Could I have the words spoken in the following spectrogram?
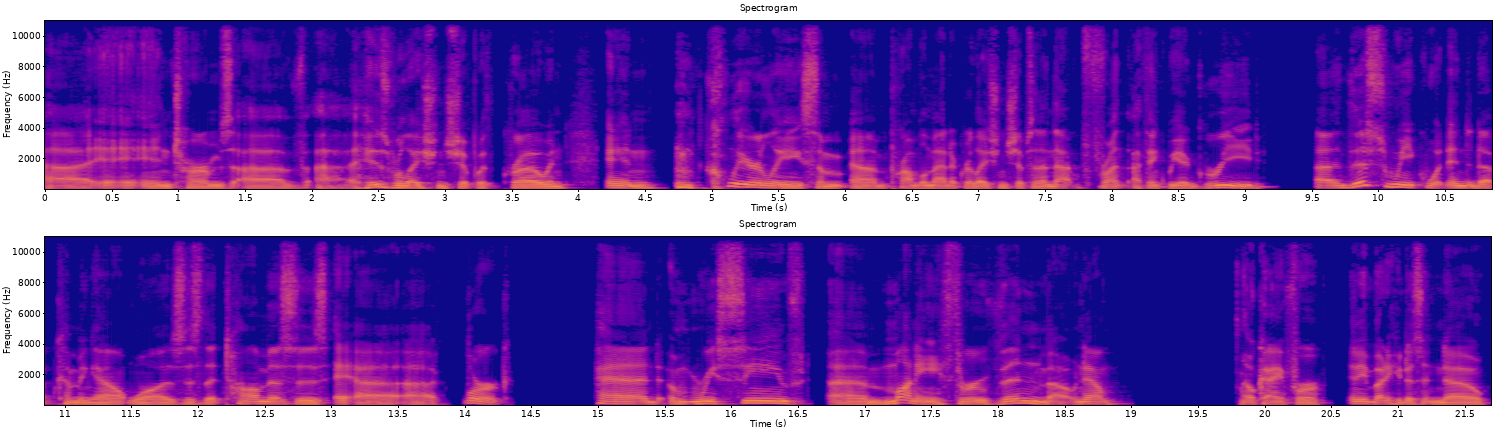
uh, in terms of uh, his relationship with Crow and and clearly some um, problematic relationships. And on that front, I think we agreed. Uh, this week, what ended up coming out was is that Thomas's uh, uh, clerk had received uh, money through Venmo. Now, okay, for anybody who doesn't know,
